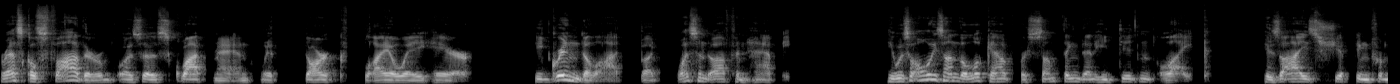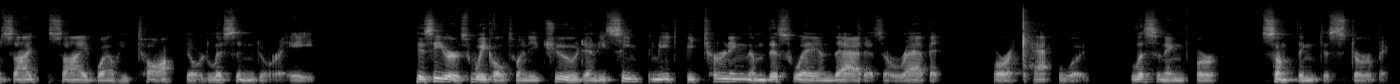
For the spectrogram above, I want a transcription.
Rascal's father was a squat man with dark, flyaway hair. He grinned a lot, but wasn't often happy. He was always on the lookout for something that he didn't like, his eyes shifting from side to side while he talked or listened or ate. His ears wiggled when he chewed, and he seemed to me to be turning them this way and that as a rabbit or a cat would, listening for something disturbing.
